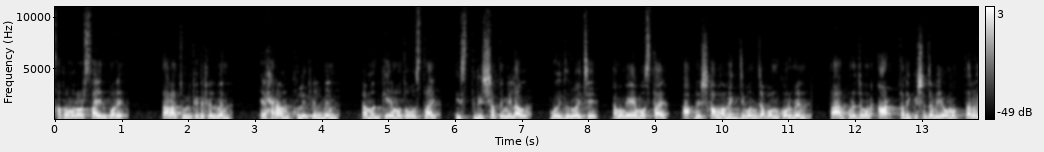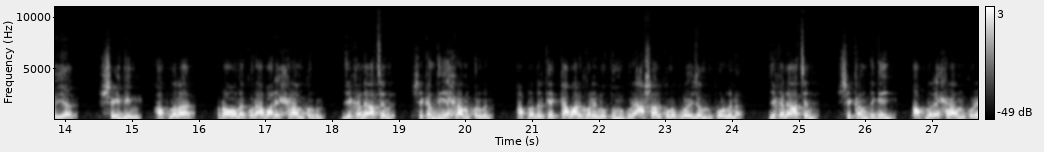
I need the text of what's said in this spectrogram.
সাফা মারোয়ার সাইয়ের পরে তারা চুল কেটে ফেলবেন এ হারাম খুলে ফেলবেন এমনকি এমত অবস্থায় স্ত্রীর সাথে মেলাও বৈধ রয়েছে এবং এই অবস্থায় আপনি স্বাভাবিক জীবন যাপন করবেন। তারপরে যখন আট তারিখ এসে যাবে অমত তারইয়া, সেই দিন আপনারা রওনা করে আবার এহরাম করবেন। যেখানে আছেন, সেখান থেকে এহরাম করবেন। আপনাদেরকে কাবার ঘরে নতুন করে আসার কোনো প্রয়োজন পড়বে না। যেখানে আছেন, সেখান থেকেই আপনারা এহরাম করে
